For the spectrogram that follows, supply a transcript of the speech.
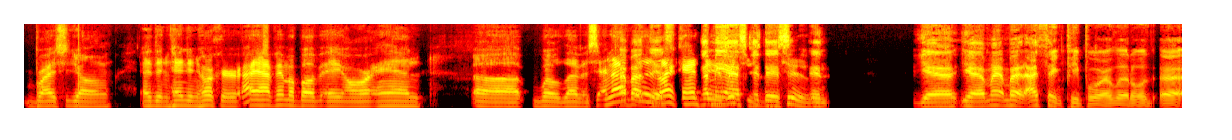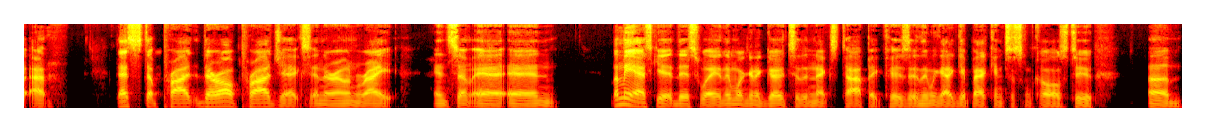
Bryce Young, and then Hendon Hooker. I have him above AR and uh, Will Levis, and I really this? like Anthony Let me ask you this. too. And yeah, yeah, man, but I think people are a little. Uh, I, that's the pro. They're all projects in their own right, and some. Uh, and let me ask you it this way, and then we're going to go to the next topic because, and then we got to get back into some calls too. Um,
